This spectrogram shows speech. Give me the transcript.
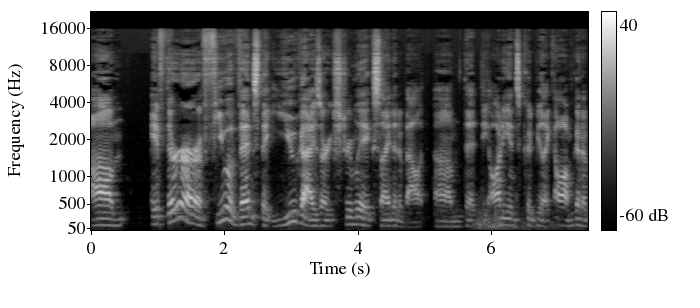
Um, if there are a few events that you guys are extremely excited about, um, that the audience could be like, "Oh, I'm gonna,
